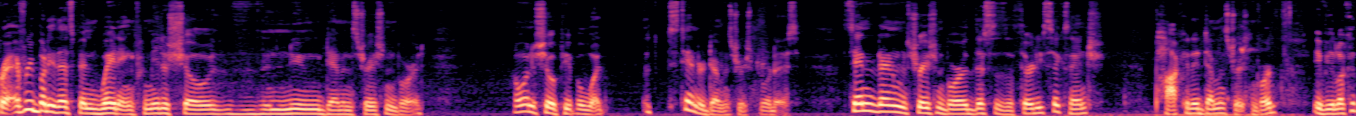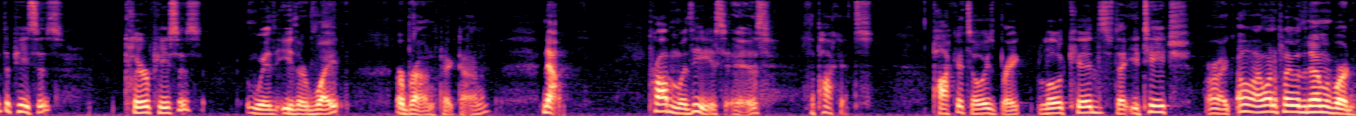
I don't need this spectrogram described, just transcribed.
for everybody that's been waiting for me to show the new demonstration board, I want to show people what a standard demonstration board is. Standard demonstration board, this is a 36 inch pocketed demonstration board. If you look at the pieces, clear pieces with either white or brown picked on them. Now, problem with these is the pockets. Pockets always break. Little kids that you teach are like, oh, I want to play with a demo board.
